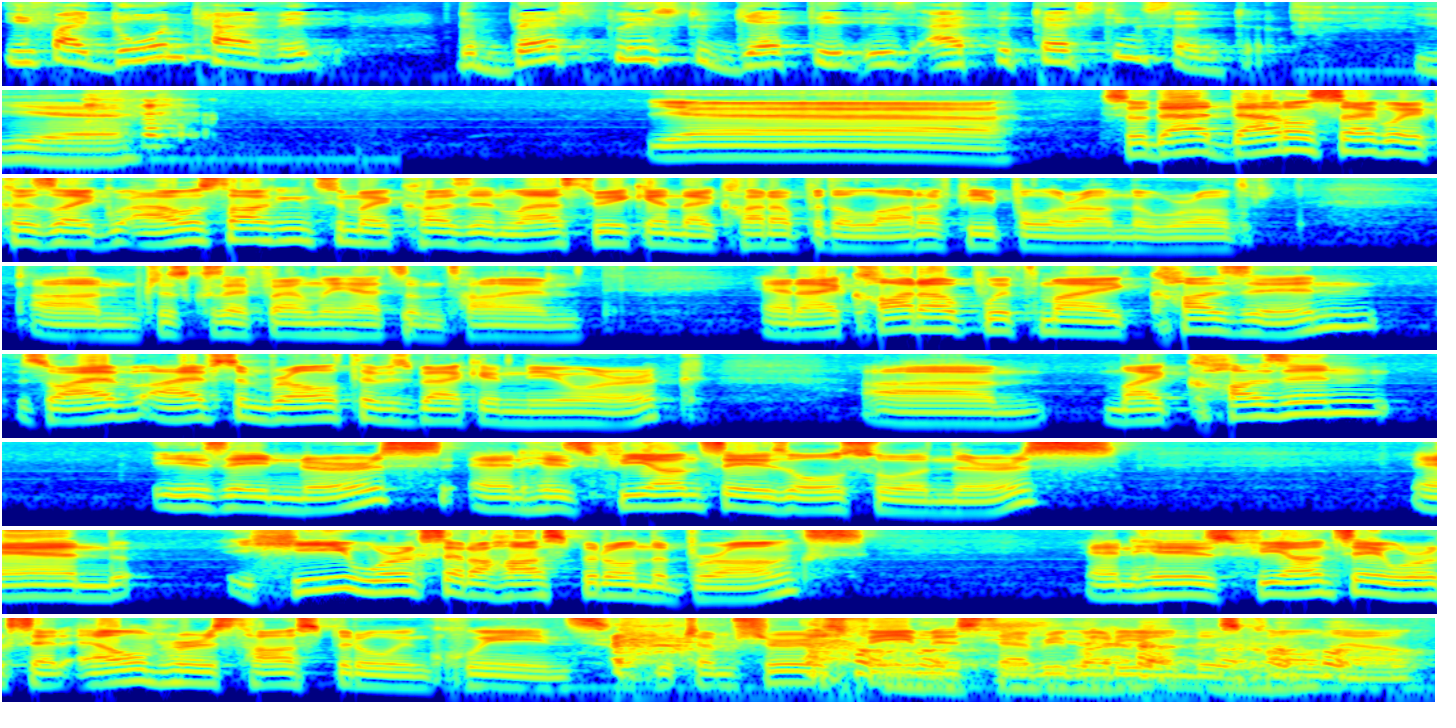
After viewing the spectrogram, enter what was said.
if I don't have it, the best place to get it is at the testing center. Yeah. Yeah. So that that'll segue because like I was talking to my cousin last weekend. I caught up with a lot of people around the world, um, just because I finally had some time, and I caught up with my cousin. So I have I have some relatives back in New York. Um, my cousin is a nurse, and his fiance is also a nurse, and he works at a hospital in the Bronx and his fiance works at Elmhurst Hospital in Queens, which I'm sure is famous to everybody on this call now.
